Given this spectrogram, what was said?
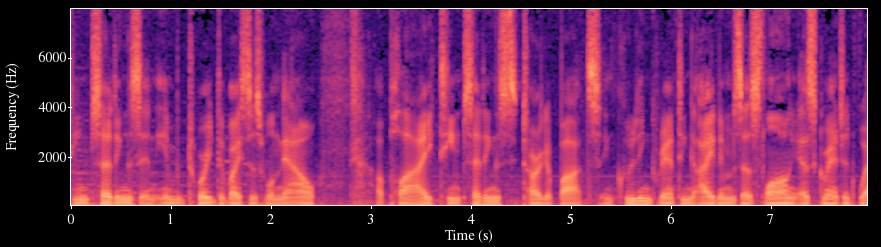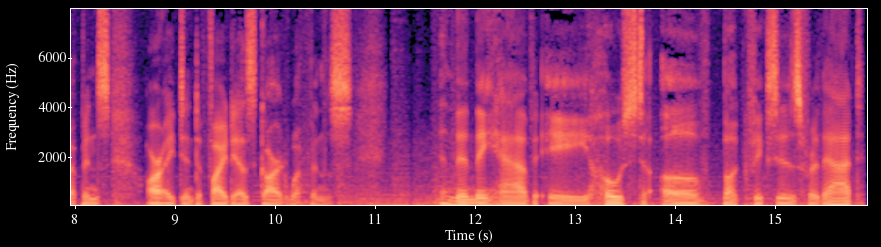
Team settings and inventory devices will now apply team settings to target bots, including granting items as long as granted weapons are identified as guard weapons. And then they have a host of bug fixes for that.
